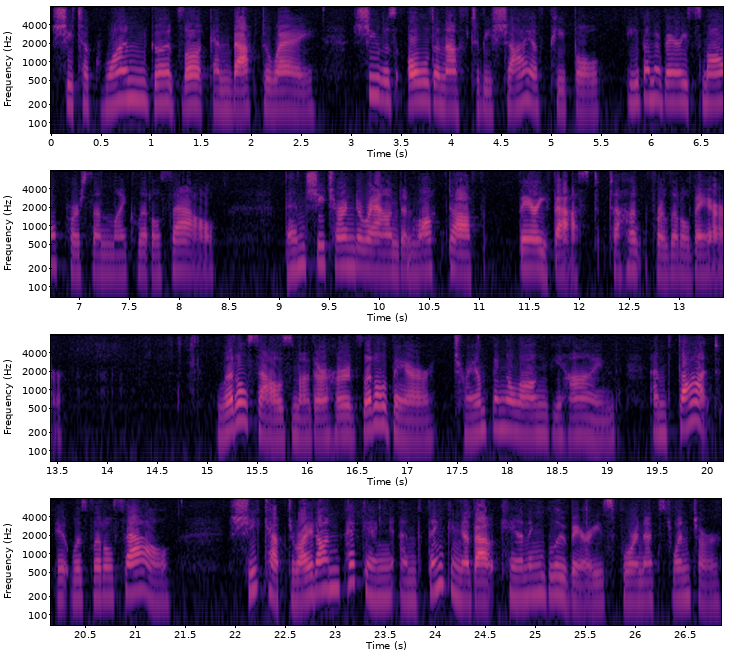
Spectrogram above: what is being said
She took one good look and backed away. She was old enough to be shy of people, even a very small person like Little Sal. Then she turned around and walked off very fast to hunt for Little Bear. Little Sal's mother heard Little Bear tramping along behind and thought it was Little Sal. She kept right on picking and thinking about canning blueberries for next winter.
